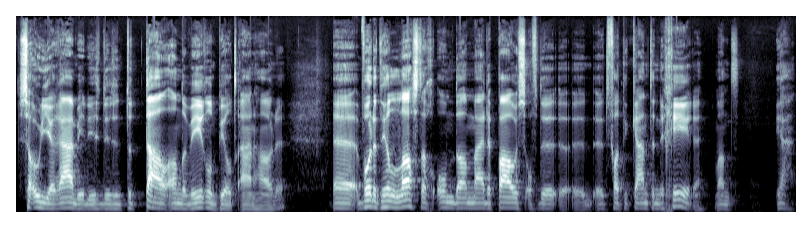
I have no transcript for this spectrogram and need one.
Saudi-Arabië, die dus een totaal ander wereldbeeld aanhouden. eh, wordt het heel lastig om dan maar de paus of de, eh, het Vaticaan te negeren. Want ja,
